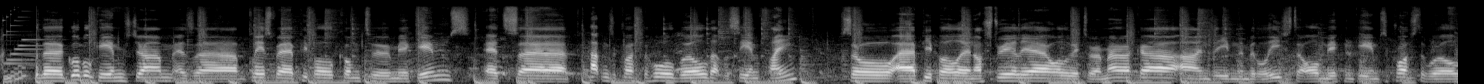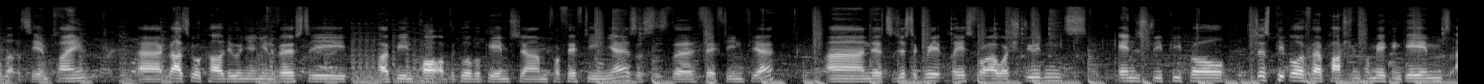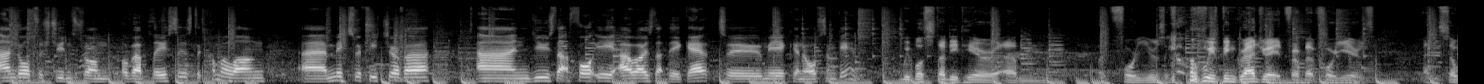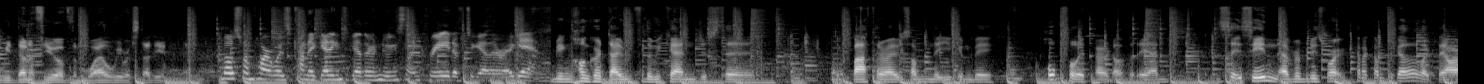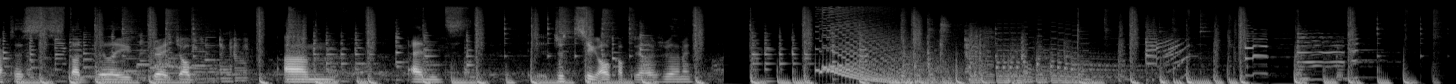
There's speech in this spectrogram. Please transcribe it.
The Global Games Jam is a place where people come to make games. It uh, happens across the whole world at the same time. So uh, people in Australia all the way to America and even the Middle East are all making games across the world at the same time. Uh, Glasgow Caledonian University have been part of the Global Games Jam for 15 years. This is the 15th year. And it's just a great place for our students, industry people, just people with a passion for making games and also students from other places to come along, uh, mix with each other and use that 48 hours that they get to make an awesome game. We both studied here um, like four years ago. We've been graduated for about four years. And so we'd done a few of them while we were studying. And Most fun part was kind of getting together and doing something creative together again. being hunkered down for the weekend just to batter out something that you can be hopefully proud of at the end. See- Seeing everybody's work kind of come together, like the artists done really great job, um, and just seeing it all come together is really nice.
